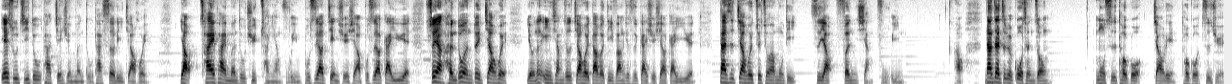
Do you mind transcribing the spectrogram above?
耶稣基督他拣选门徒，他设立教会，要差派门徒去传扬福音，不是要建学校，不是要盖医院。虽然很多人对教会，有那个印象，就是教会到个地方就是盖学校、盖医院，但是教会最重要的目的是要分享福音。好，那在这个过程中，牧师透过教练、透过自觉，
